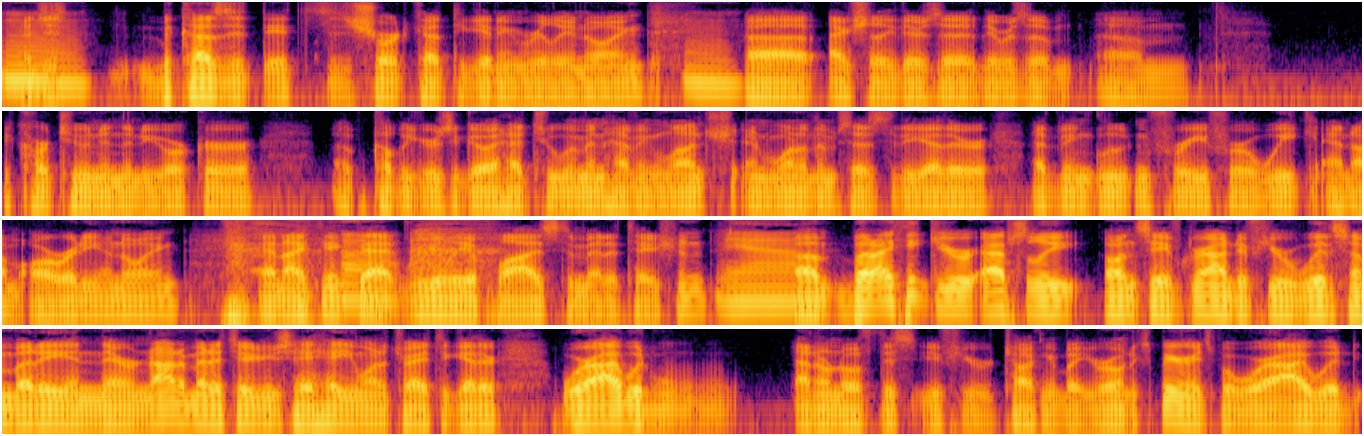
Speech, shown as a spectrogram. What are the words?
I just because it, it's a shortcut to getting really annoying. Uh, actually, there's a there was a um, a cartoon in the New Yorker a couple of years ago. I had two women having lunch, and one of them says to the other, "I've been gluten free for a week, and I'm already annoying." And I think that really applies to meditation. Yeah. Um, but I think you're absolutely on safe ground if you're with somebody and they're not a meditator. You say, "Hey, you want to try it together?" Where I would, I don't know if this, if you're talking about your own experience, but where I would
